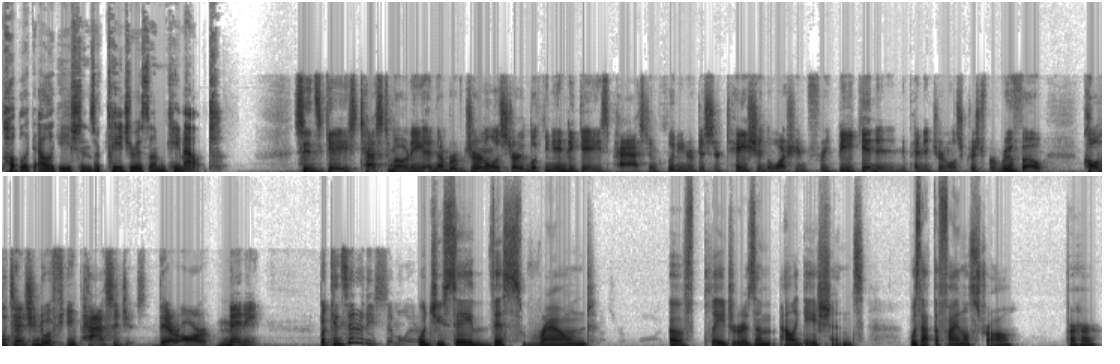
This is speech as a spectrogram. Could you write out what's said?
public allegations of plagiarism came out. Since Gay's testimony, a number of journalists started looking into Gay's past, including her dissertation. The Washington Free Beacon and independent journalist Christopher Rufo called attention to a few passages. There are many. But consider these similar. Would you say this round of plagiarism allegations. Was that the final straw for her?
